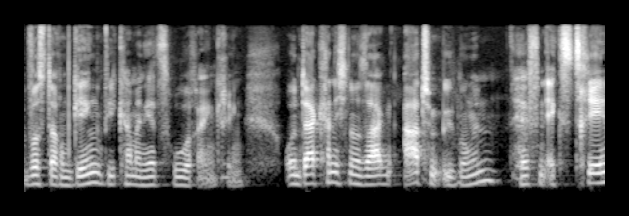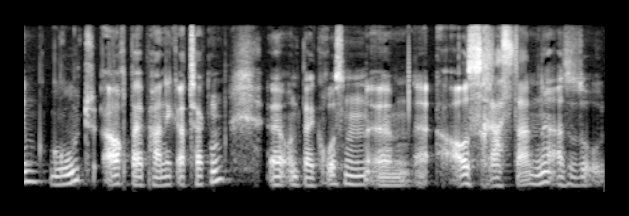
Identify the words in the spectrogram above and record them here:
wo es darum ging, wie kann man jetzt Ruhe reinkriegen. Und da kann ich nur sagen, Atemübungen helfen extrem gut, auch bei Panikattacken äh, und bei großen ähm, äh, Ausrastern. Ne? Also so,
